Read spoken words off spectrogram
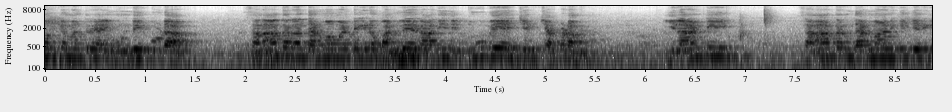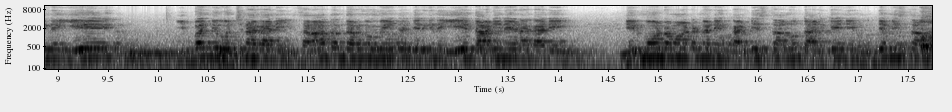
ముఖ్యమంత్రి అయి ఉండి కూడా సనాతన ధర్మం అంటే ఈయన వన్ వే కాదు ఇది టూ వే అని చెప్పి చెప్పడం. ఇలాంటి సనాతన ధర్మానికి జరిగిన ఏ ఇబ్బంది వచ్చినా కానీ సనాతన ధర్మం మీద జరిగిన ఏ దాడినైనా కానీ నిర్మోటమాటంగా నేను ఖండిస్తాను దానికే నేను ఉద్యమిస్తాను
